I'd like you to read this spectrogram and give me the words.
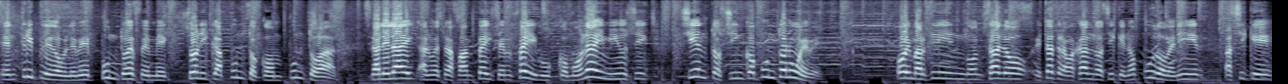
en www.fmsonica.com.ar. Dale like a nuestra fanpage en Facebook como Night Music 105.9. Hoy Martín Gonzalo está trabajando, así que no pudo venir. Así que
